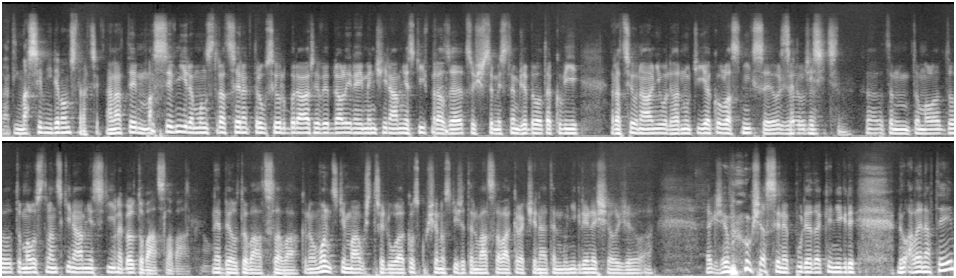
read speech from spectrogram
na té masivní demonstraci. A na ty masivní demonstraci, na kterou si odboráři vybrali nejmenší náměstí v Praze, což si myslím, že bylo takový racionální odhadnutí jako vlastních sil. 7 tisíc. Ten, to, malo, to, to malostranský náměstí. A nebyl to Václavák. No. Nebyl to Václavák. No, on s tím má už středu jako zkušenosti, že ten Václavák radši ne, ten mu nikdy nešel. Že jo? A, takže mu už asi nepůjde taky nikdy. No ale na ty,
